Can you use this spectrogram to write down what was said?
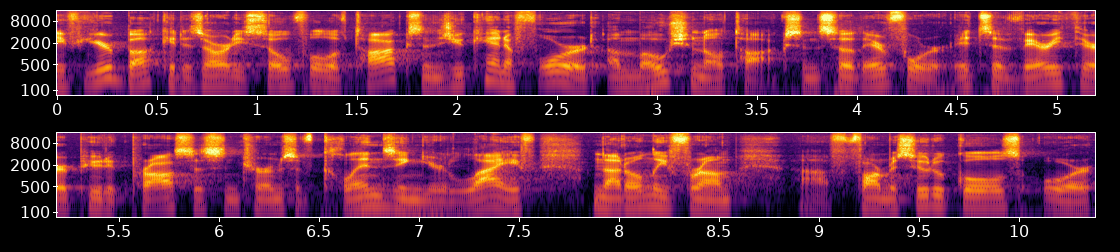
if your bucket is already so full of toxins, you can't afford emotional toxins. So, therefore, it's a very therapeutic process in terms of cleansing your life, not only from uh, pharmaceuticals or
